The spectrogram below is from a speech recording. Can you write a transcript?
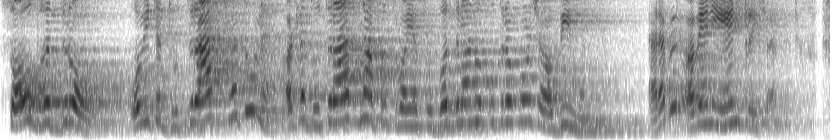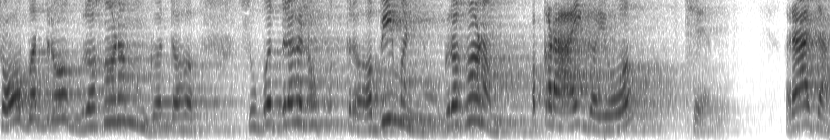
સૌભદ્રો, ઓવી રીતે ધૂતરાષ્ટ્ર હતું ને, એટલે ધૂતરાષ્ટ્રના પુત્રો, અહીંયા સુભદ્રાનો પુત્ર કોણ છે? અભિમન્યુ. બરાબર? હવે એની એન્ટ્રી છે. સૌભદ્રો ગ્રહણમ ગત. સુભદ્રાનો પુત્ર અભિમન્યુ ગ્રહણમ પકડાઈ ગયો છે. રાજા,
